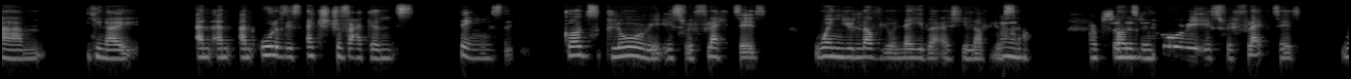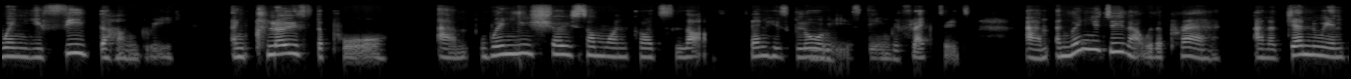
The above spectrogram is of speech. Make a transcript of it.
um, you know, and and and all of these extravagant things. God's glory is reflected when you love your neighbor as you love yourself. God's Absolutely. glory is reflected when you feed the hungry and clothe the poor. Um, when you show someone God's love, then his glory is being reflected. Um, and when you do that with a prayer and a genuine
